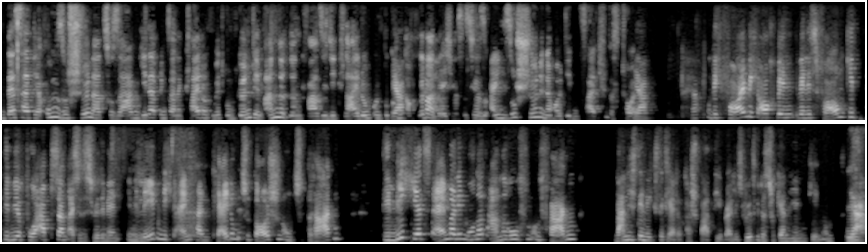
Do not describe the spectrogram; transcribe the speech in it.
Deshalb ja umso schöner zu sagen, jeder bringt seine Kleidung mit und gönnt dem anderen quasi die Kleidung und bekommt ja. auch selber welche. Das ist ja so, eigentlich so schön in der heutigen Zeit. Ich finde das toll. Ja. ja. Und ich freue mich auch, wenn, wenn es Frauen gibt, die mir vorab sagen, also das würde mir im Leben nicht einfallen, Kleidung zu tauschen und zu tragen, die mich jetzt einmal im Monat anrufen und fragen, wann ist die nächste Kleidertauschparty? Weil ich würde wieder so gern hingehen. Und ja.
